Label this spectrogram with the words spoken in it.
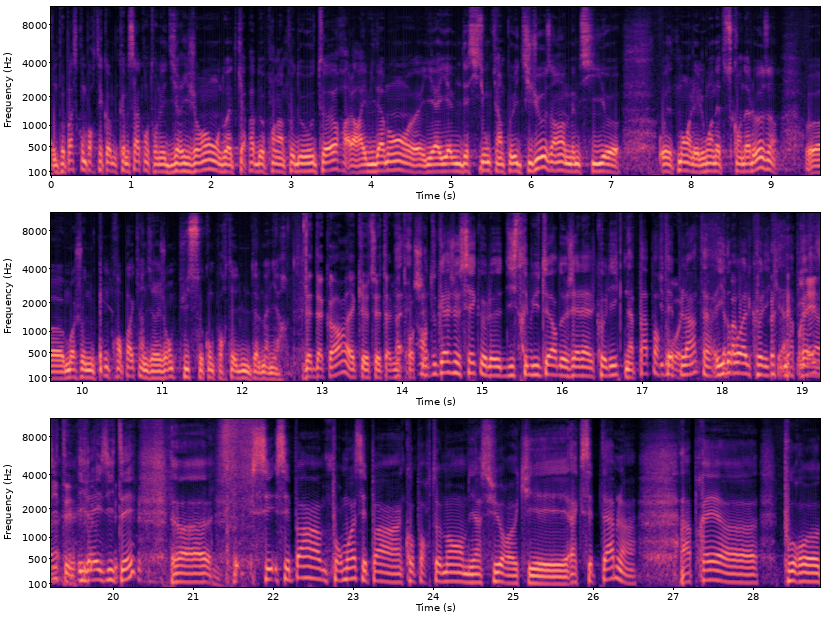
on ne peut pas se comporter comme, comme ça quand on est dirigeant, on doit être capable de prendre un peu de hauteur. Alors évidemment, euh, il y, a- il y a une décision qui est un peu litigieuse, hein, même si euh, honnêtement elle est loin d'être scandaleuse. Euh, moi, je ne comprends pas qu'un dirigeant puisse se comporter d'une telle manière. Vous êtes d'accord avec cet avis tranché En tout cas, je sais que le distributeur de gel alcoolique n'a pas porté Hydro- plainte. Hydroalcoolique. Après, Il a hésité. euh, il a hésité. Euh, c'est c'est pas, pour moi, c'est pas un comportement, bien sûr, qui est acceptable. Après, euh, pour euh,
